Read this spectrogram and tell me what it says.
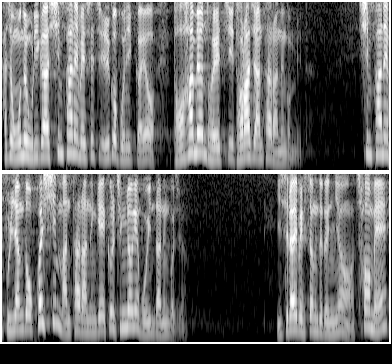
하지만 오늘 우리가 심판의 메시지를 읽어 보니까요. 더하면 더했지 덜하지 않다라는 겁니다. 심판의 분량도 훨씬 많다라는 게 그걸 증명해 보인다는 거죠. 이스라엘 백성들은요. 처음에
